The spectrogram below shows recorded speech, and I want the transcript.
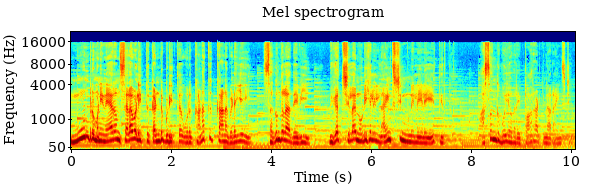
மூன்று மணி நேரம் செலவழித்து கண்டுபிடித்த ஒரு கணக்குக்கான விடையை சகுந்தலா தேவி மிகச் சில நொடிகளில் ஐன்ஸ்டீன் முன்னிலையிலேயே தீர்த்தார். அசந்து போய் அவரை பாராட்டினார் ஐன்ஸ்டீன்.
